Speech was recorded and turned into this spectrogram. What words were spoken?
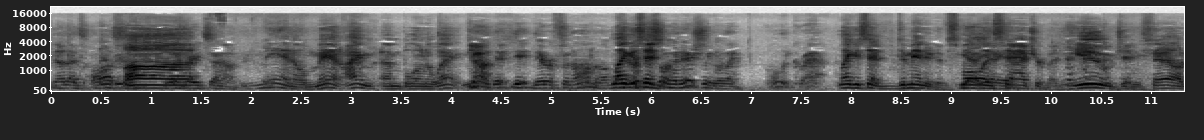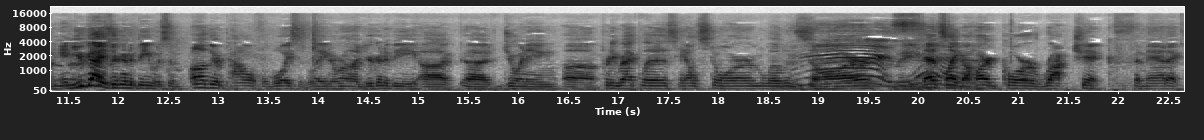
No, that's awesome. Uh, what a great sound. Man, oh man, I'm I'm blown away. No, they, they, they're phenomenal. Like I we the said- song initially, we're like, holy crap. Like I said, diminutive, small Yeah, in yeah, yeah. stature, but huge in sound. And you guys are going to be with some other powerful voices later on. You're going to be uh, uh, joining uh, Pretty Reckless, Halestorm, Lil and Czar. Yes. That's like a hardcore rock chick fanatic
